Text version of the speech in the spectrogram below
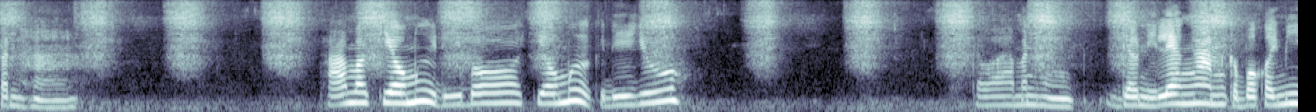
ปัญหา ถามว่าเกี่ยวมือดีบ่เกี่ยวมือก็ดีอยู่ แต่ว่ามันหังเดี๋ยวนี้แรงงานมันก็บ่ค่อยมี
